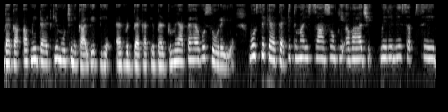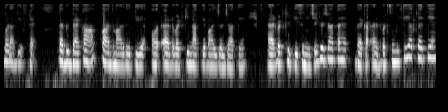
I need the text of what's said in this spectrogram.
बैका अपनी डैड की मूछे निकाल देती है। एडवर्ड बैका के बेडरूम में आता है, वो सो रही है। वो उससे कहता है कि, तुम्हारी सांसों की आवाज़ मेरे लिए सबसे बड़ा गिफ्ट है। तभी बैका पाद मार देती है और एडवर्ड की नाक के बाल जल जाते हैं। एडवर्ड खिड़की से नीचे गिर जाता है। बैका एडवर्ड से मिलती है और कहती है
